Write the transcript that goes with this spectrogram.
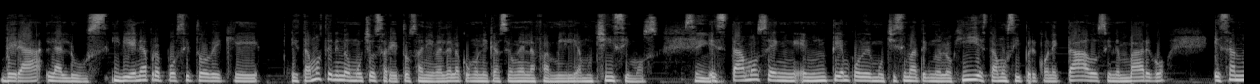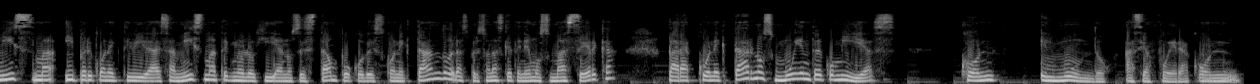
verá la luz. Y viene a propósito de que estamos teniendo muchos retos a nivel de la comunicación en la familia, muchísimos. Sí. Estamos en, en un tiempo de muchísima tecnología, estamos hiperconectados, sin embargo, esa misma hiperconectividad, esa misma tecnología nos está un poco desconectando de las personas que tenemos más cerca para conectarnos muy entre comillas con el mundo hacia afuera, con,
